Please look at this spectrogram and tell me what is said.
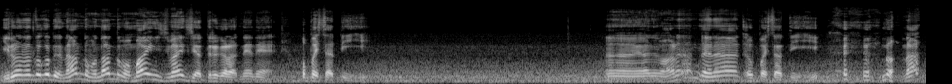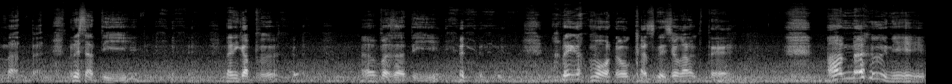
いろんなとこで何度も何度も毎日毎日やってるからねえねえおっぱい触っていい？うんいやでもあれなんだよなおっぱい触っていい？何なんだ？胸触っていい？何カップ？おっぱい触っていい？あれがもう俺おかしくてしょうがなくて。あんな風に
